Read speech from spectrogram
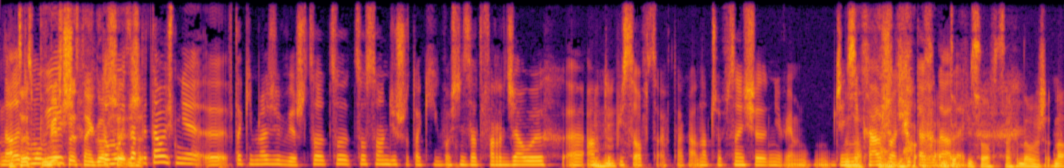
No ale to to, jest- mówiłeś, wiesz, co jest to najgorsze, mu- że- zapytałeś mnie e, w takim razie, wiesz, co, co, co sądzisz o takich właśnie zatwardziałych Mhm. e, antypisowcach, tak? A znaczy w sensie, nie wiem, dziennikarzach i tak dalej. antypisowcach, dobrze, no.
